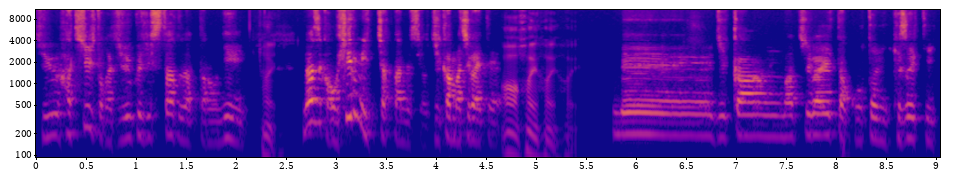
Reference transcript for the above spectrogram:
18時とか19時スタートだったのに、はい。なぜかお昼に行っちゃったんですよ、時間間違えて。あはいはいはい。で、時間間違えたことに気づいて、一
